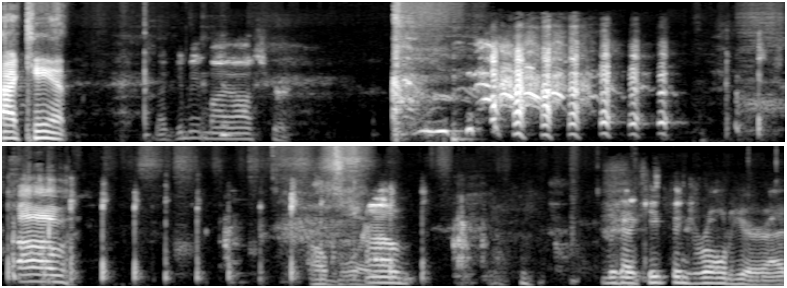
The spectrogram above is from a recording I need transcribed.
I can't. Now give me my Oscar. um. Oh boy. Um, we got to keep things rolling here. Uh,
